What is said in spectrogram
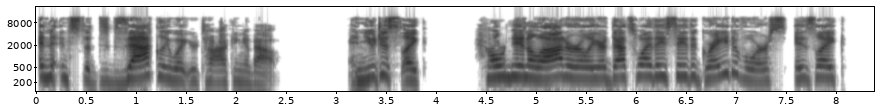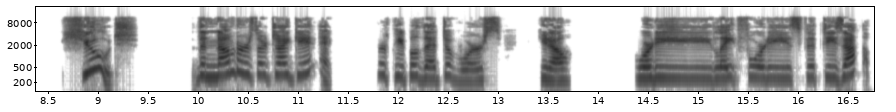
and it's exactly what you're talking about. And you just like honed in a lot earlier. That's why they say the gray divorce is like huge. The numbers are gigantic for people that divorce, you know, 40, late 40s, 50s up,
